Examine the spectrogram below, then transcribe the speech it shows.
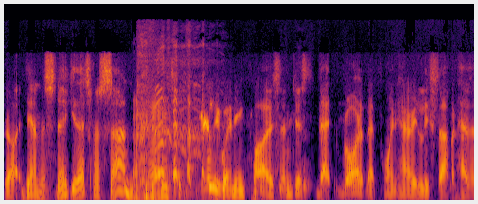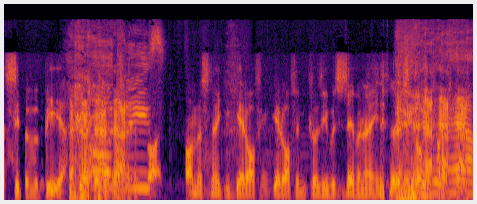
right down the sneaky, that's my son. Uh-huh. So he really went in close, and just that right at that point, Harry lifts up and has a sip of a beer. Oh, jeez. right on the sneaky, get off him, get off him, because he was 17. Wow.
